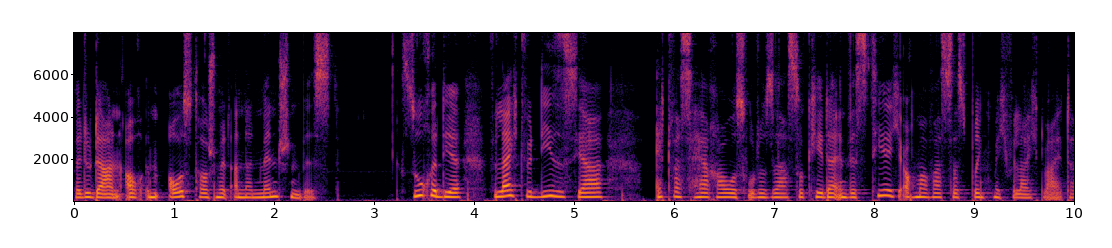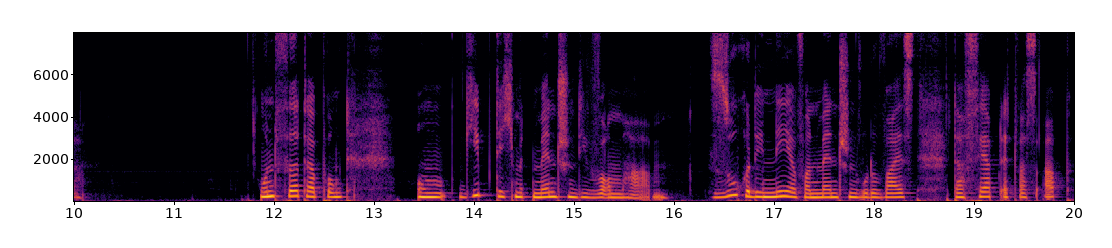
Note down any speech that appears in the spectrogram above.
weil du dann auch im Austausch mit anderen Menschen bist. Suche dir vielleicht für dieses Jahr etwas heraus, wo du sagst, okay, da investiere ich auch mal was, das bringt mich vielleicht weiter. Und vierter Punkt, umgib dich mit Menschen, die WOM haben. Suche die Nähe von Menschen, wo du weißt, da färbt etwas ab.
